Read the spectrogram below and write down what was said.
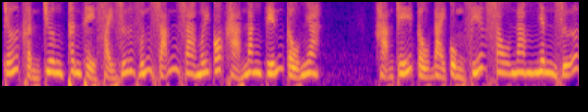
Chớ khẩn trương, thân thể phải giữ vững giãn ra mới có khả năng tiến cầu nha. Hạn chế cầu đài cùng phía sau nam nhân giữa.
